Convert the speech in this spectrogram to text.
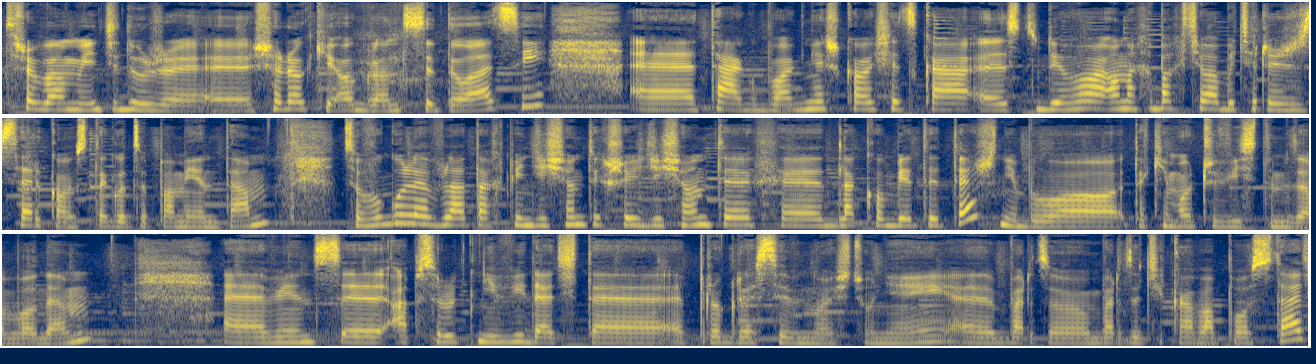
Trzeba mieć duży, e, szeroki ogląd sytuacji. E, tak, bo Agnieszka Osiecka e, studiowała, ona chyba chciała być reżyserką, z tego co pamiętam, co w ogóle w latach 50., 60. e, dla kobiety też nie było takim oczywistym zawodem, e, więc absolutnie widać tę progresywność u niej. Bardzo, bardzo ciekawa postać.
